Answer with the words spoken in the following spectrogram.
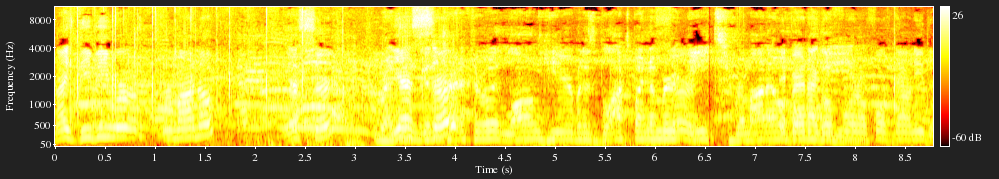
Nice DB work, Romano. Yes, sir. Redmond yes, gonna sir. try to throw it long here, but is blocked by number sir. eight, Romano. They better not go Holy. for it on fourth down either.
